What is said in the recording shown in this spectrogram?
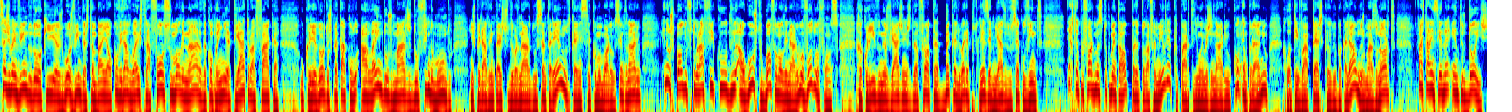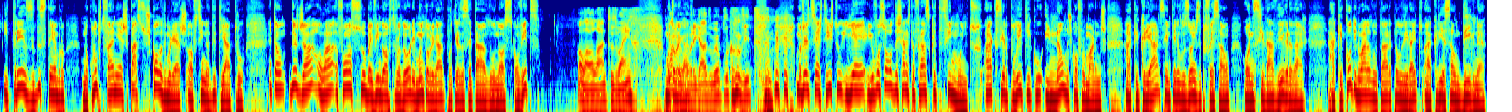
Seja bem-vindo, dou aqui as boas-vindas também ao convidado extra Afonso Molinar, da companhia Teatro à Faca, o criador do espetáculo Além dos Mares do Fim do Mundo, inspirado em textos de Bernardo Santareno, de quem se comemora o centenário, e no espólio fotográfico de Augusto Bofa Molinar, o avô do Afonso, recolhido nas viagens da frota bacalhoeira portuguesa em meados do século XX. Esta performance documental para toda a família, que parte de um imaginário contemporâneo relativo à pesca do bacalhau nos mares do Norte, vai estar em cena entre 2 e 13 de setembro no Clube Estefânia, Espaço Escola de Mulheres, Oficina de Teatro. Então, desde já, olá Afonso, bem-vindo ao Observador e muito obrigado por teres aceitado o nosso convite. Olá, olá, tudo bem? Muito obrigado. Obrigado eu pelo convite. Uma vez disseste isto, e é, eu vou só deixar esta frase que te define muito. Há que ser político e não nos conformarmos. Há que criar sem ter ilusões de perfeição ou necessidade de agradar. Há que continuar a lutar pelo direito à criação digna.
